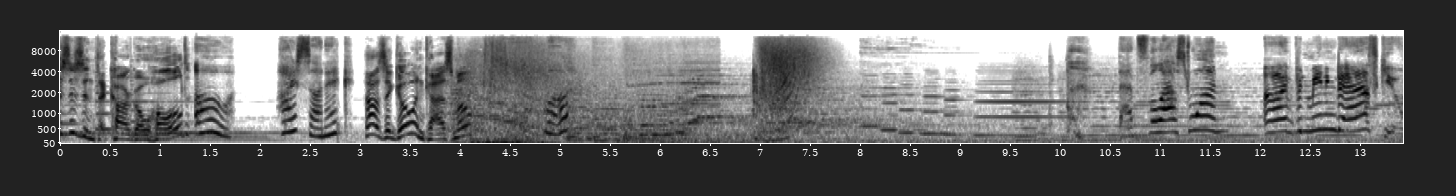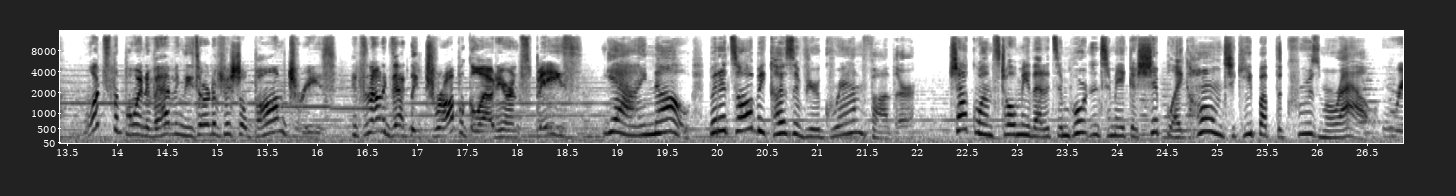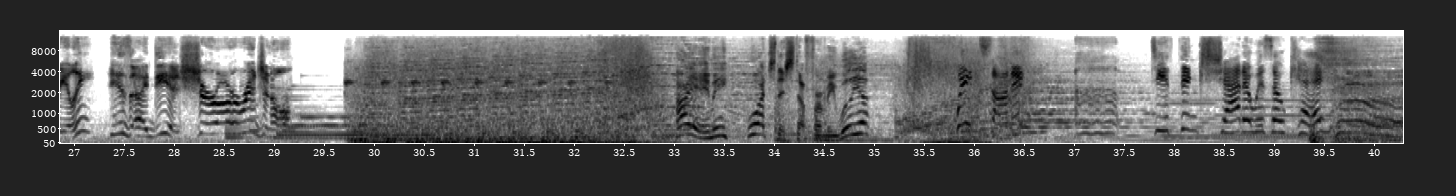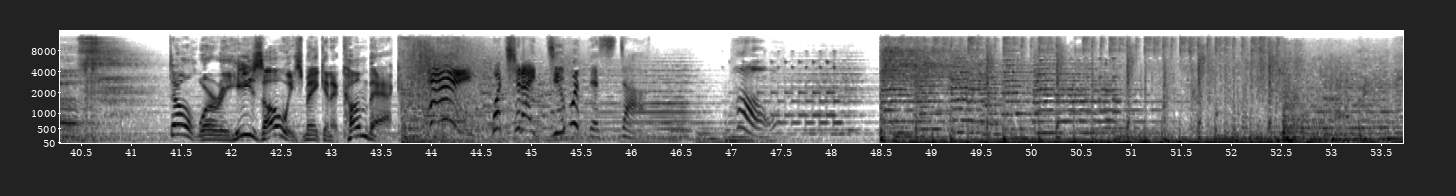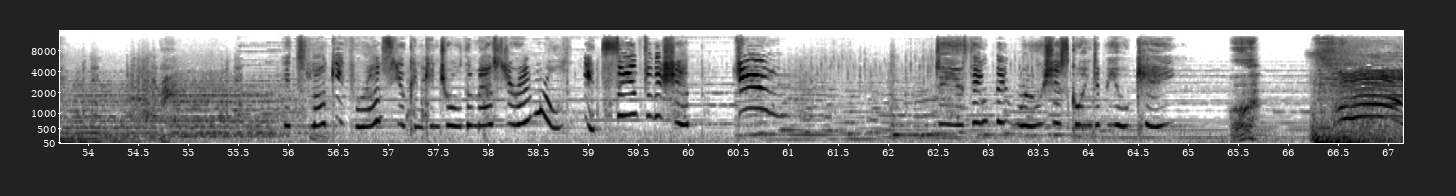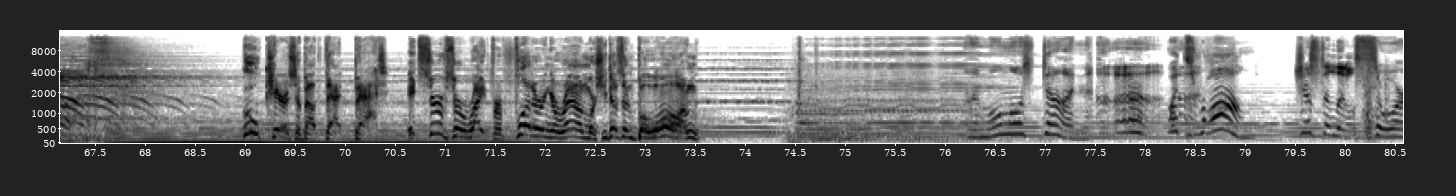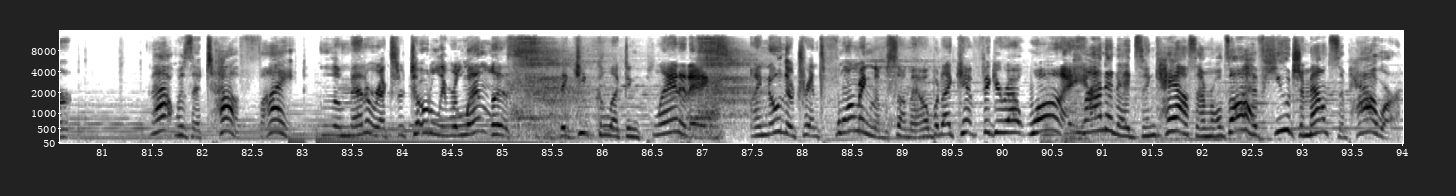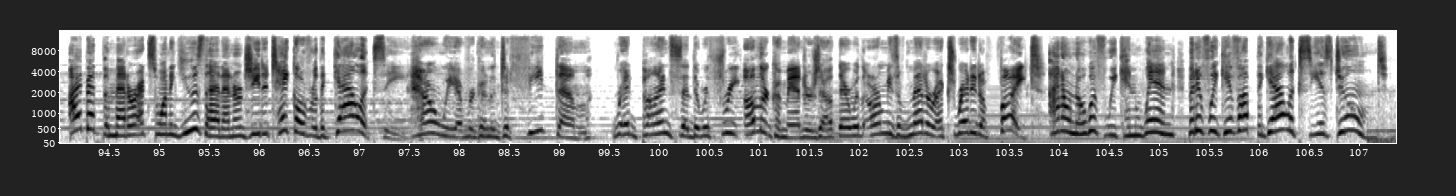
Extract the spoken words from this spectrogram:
This isn't the cargo hold. Oh, hi, Sonic. How's it going, Cosmo? What? That's the last one. I've been meaning to ask you, what's the point of having these artificial palm trees? It's not exactly tropical out here in space. Yeah, I know, but it's all because of your grandfather. Chuck once told me that it's important to make a ship like home to keep up the crew's morale. Really? His ideas sure are original. Hi, Amy. Watch this stuff for me, will ya? Wait, Sonic! Uh, do you think Shadow is okay? Don't worry, he's always making a comeback. Hey! What should I do with this stuff? Oh. It's lucky for us you can control the Master Emerald. It Rouge is going to be okay? Huh? Who cares about that bat? It serves her right for fluttering around where she doesn't belong. I'm almost done. What's wrong? just a little sore. That was a tough fight. The Metarex are totally relentless. They keep collecting planet eggs. I know they're transforming them somehow, but I can't figure out why. Planet eggs and Chaos Emeralds all have huge amounts of power. I bet the Metarex want to use that energy to take over the galaxy. How are we ever gonna defeat them? Red Pine said there were three other commanders out there with armies of Metarex ready to fight. I don't know if we can win, but if we give up, the galaxy is doomed.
